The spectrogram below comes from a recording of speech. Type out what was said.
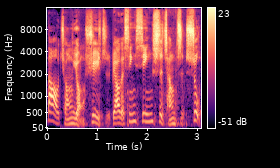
道琼永续指标的新兴市场指数，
